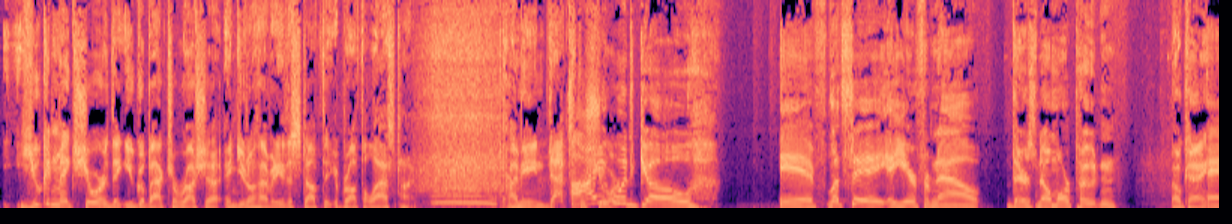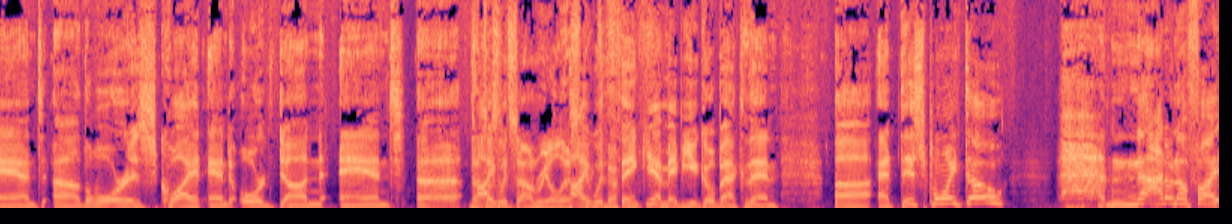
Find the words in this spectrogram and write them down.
you can make sure that you go back to Russia and you don't have any of the stuff that you brought the last time. I mean, that's for I sure. would go if, let's say, a year from now, there's no more Putin. Okay. And uh, the war is quiet and or done, and uh, That I doesn't would sound realistic. I would think, yeah, maybe you go back then. Uh, at this point, though, no, I don't know if I.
